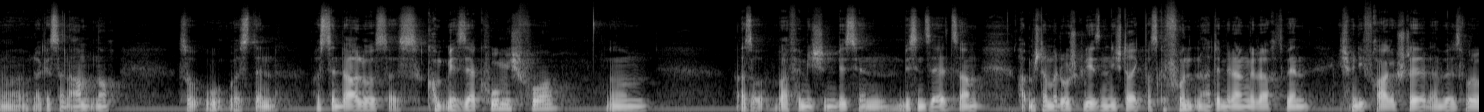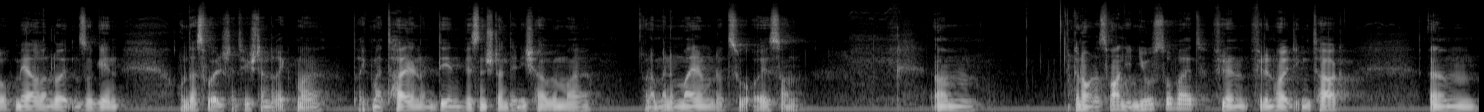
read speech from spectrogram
oder gestern Abend noch, so, uh, was denn, was denn da los? Das kommt mir sehr komisch vor. Ähm, also war für mich ein bisschen, ein bisschen seltsam. Habe mich dann mal durchgelesen, nicht direkt was gefunden, hatte mir dann gedacht, wenn ich mir die Frage stelle, dann wird es wohl auch mehreren Leuten so gehen. Und das wollte ich natürlich dann direkt mal, direkt mal teilen und den Wissensstand, den ich habe, mal oder meine Meinung dazu äußern. Ähm, genau, das waren die News soweit für den, für den heutigen Tag. Ähm,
